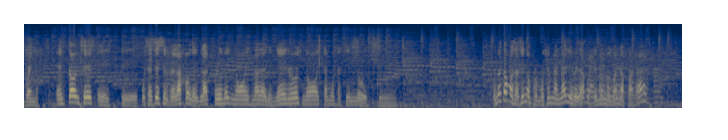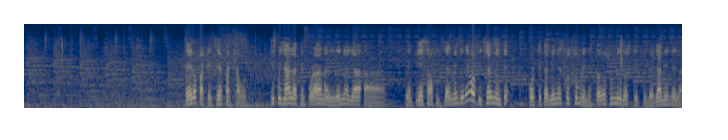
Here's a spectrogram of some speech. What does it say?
Bueno, entonces, este, pues ese es el relajo del Black Friday, no es nada de negros, no estamos haciendo este pues no estamos haciendo promoción a nadie, ¿verdad? Porque no no, nos no. van a pagar. Pero para que sepan, chavos. Y pues ya la temporada navideña ya ah, empieza oficialmente. Digo oficialmente porque también es costumbre en Estados Unidos que pues de allá viene la,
